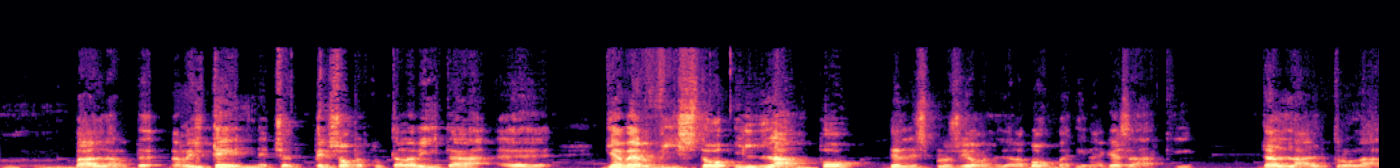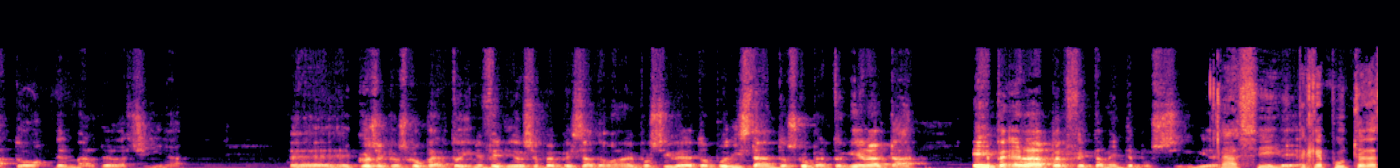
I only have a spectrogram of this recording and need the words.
Ballard ritenne, cioè pensò per tutta la vita, eh, di aver visto il lampo dell'esplosione della bomba di Nagasaki dall'altro lato del Mar della Cina. Eh, cosa che ho scoperto, in effetti io ho sempre pensato ma non è possibile, è troppo distante, ho scoperto che in realtà era perfettamente possibile. Ah sì, perché appunto la,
